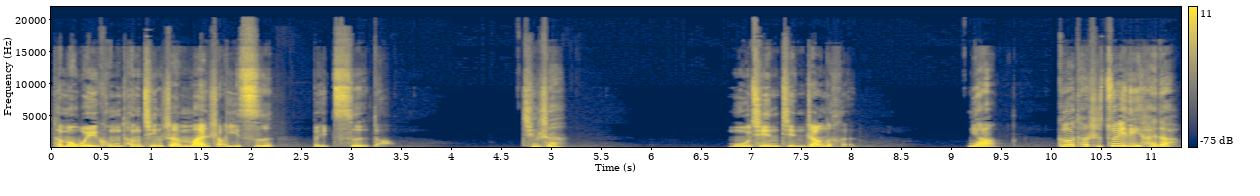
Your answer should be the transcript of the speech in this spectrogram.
他们唯恐藤青山慢上一丝被刺到。青山。母亲紧张的很，娘，哥他是最厉害的。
